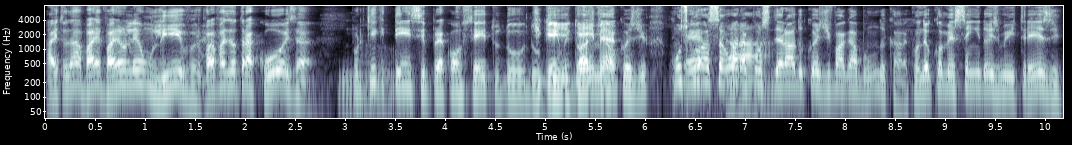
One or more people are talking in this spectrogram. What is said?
Aí tu, não, vai, vai ler um livro, vai fazer outra coisa. Por que que tem esse preconceito do, do de game? que game que é não- coisa de. Musculação era cara. considerado coisa de vagabundo, cara. Quando eu comecei em 2013,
